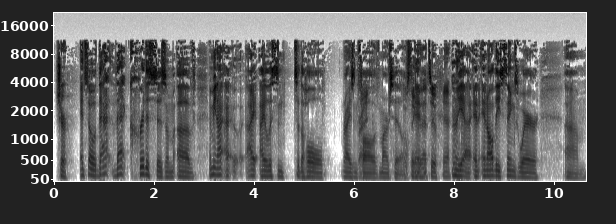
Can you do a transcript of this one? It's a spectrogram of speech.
Sure. And so that, that criticism of, I mean, I, I, I listened to the whole rise and Right. fall of Mars Hill. I was thinking and, of that too. Yeah. yeah. And, and all these things where, um,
